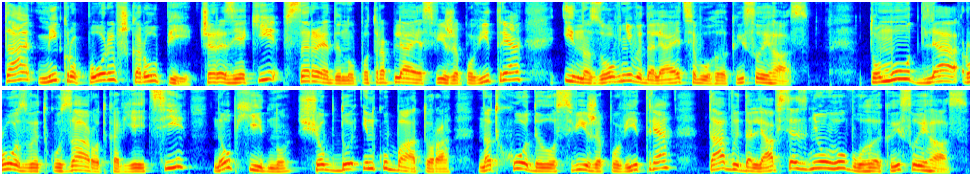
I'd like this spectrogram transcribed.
та мікропори в шкарлупі, через які всередину потрапляє свіже повітря і назовні видаляється вуглекислий газ. Тому для розвитку зародка в яйці необхідно, щоб до інкубатора надходило свіже повітря та видалявся з нього вуглекислий газ.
